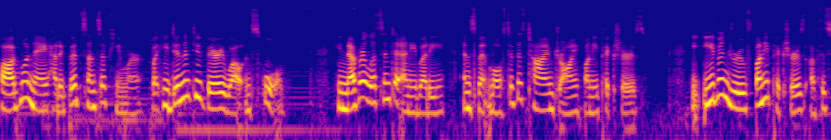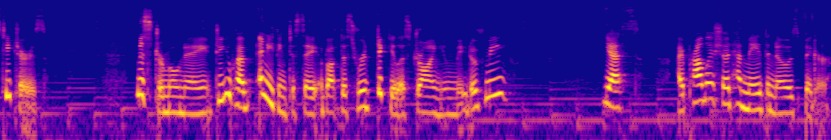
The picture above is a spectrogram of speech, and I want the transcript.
Claude Monet had a good sense of humor, but he didn't do very well in school. He never listened to anybody and spent most of his time drawing funny pictures. He even drew funny pictures of his teachers. Mr. Monet, do you have anything to say about this ridiculous drawing you made of me? Yes, I probably should have made the nose bigger.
